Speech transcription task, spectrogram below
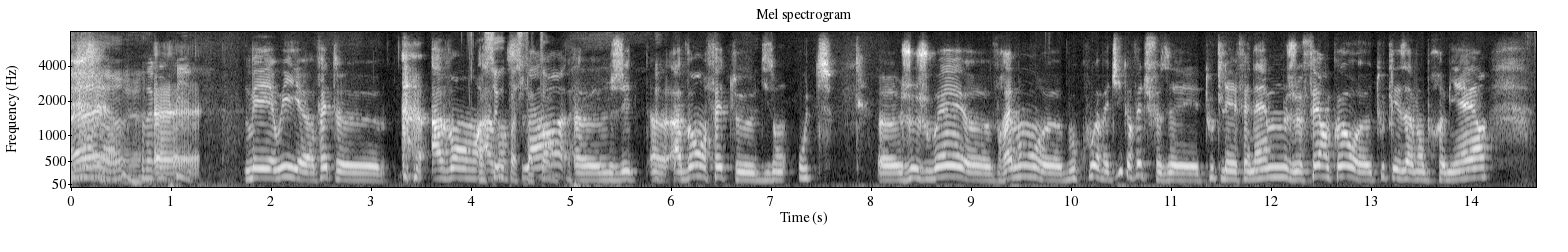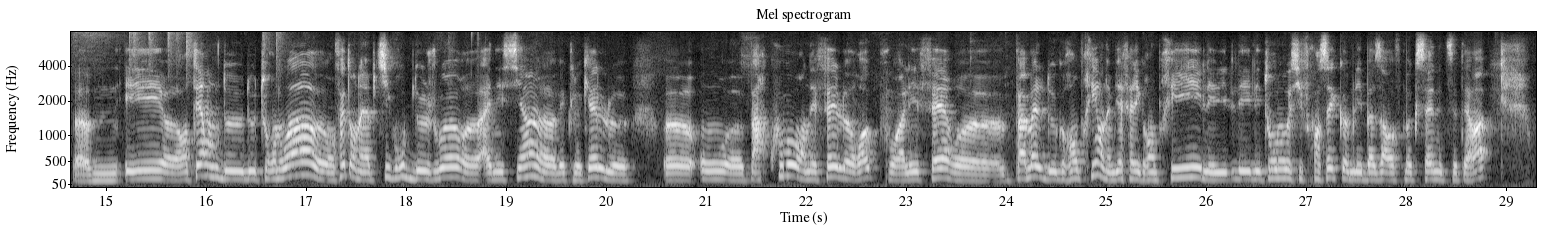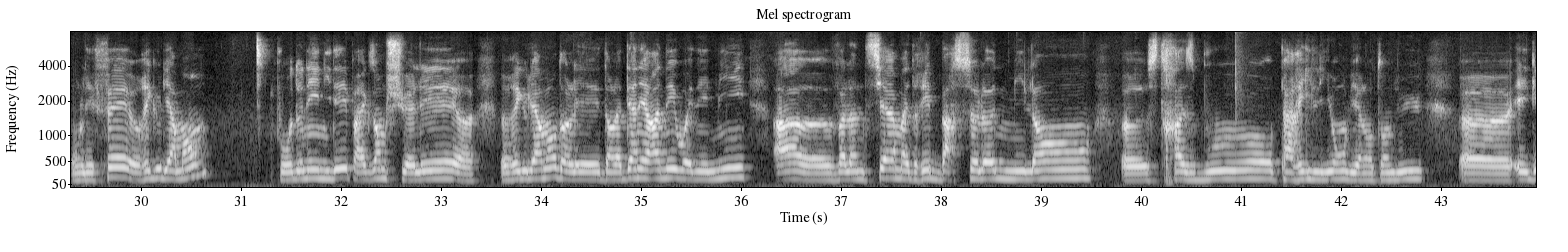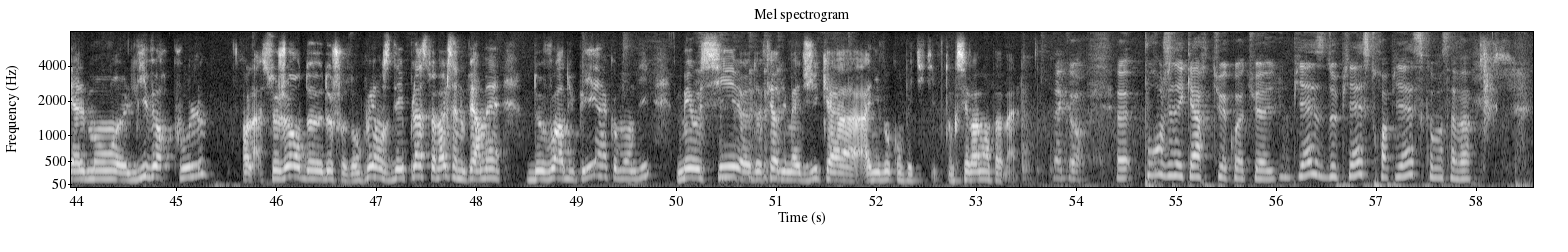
Mais a oui, euh, en fait, euh, avant, avant cela, euh, avant en fait, disons août, euh, je jouais euh, vraiment euh, beaucoup à Magic. En fait, je faisais toutes les FNM, je fais encore toutes les avant-premières. Et en termes de, de tournois, euh, en fait, on est un petit groupe de joueurs anéciens avec lequel on parcourt en effet l'Europe pour aller faire pas mal de grands prix. On aime bien faire les grands prix, les, les- les tournois aussi français comme les Bazaar of Moxen, etc. On les fait régulièrement. Pour donner une idée, par exemple, je suis allé euh, régulièrement dans, les, dans la dernière année ou année et demie à euh, Valencia, Madrid, Barcelone, Milan, euh, Strasbourg, Paris, Lyon, bien entendu, également Liverpool. Voilà, ce genre de, choses. Donc oui, on se déplace pas mal, ça nous permet de voir du pays, hein, comme on dit, mais aussi de faire du Magic à, niveau compétitif. Donc c'est vraiment pas mal. D'accord. Pour ranger des cartes, tu as quoi? Tu as une pièce, deux pièces, trois pièces? Comment ça va?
